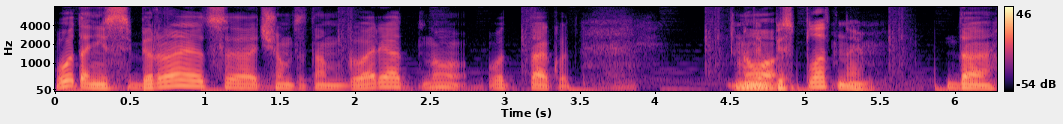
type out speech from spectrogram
Вот они собираются, о чем-то там говорят, ну, вот так вот. Но, Она бесплатная? Да.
